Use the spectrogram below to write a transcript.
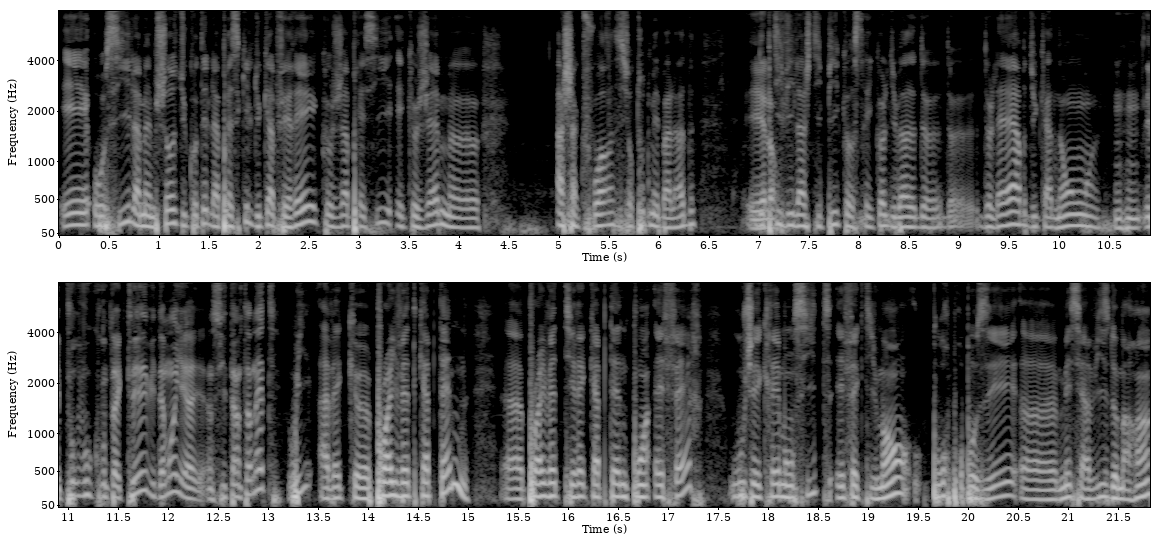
et aussi la même chose du côté de la presqu'île du Cap Ferré que j'apprécie et que j'aime euh, à chaque fois sur toutes mes balades. Et des alors, petits villages typiques ostréicoles du ba- de, de- de l'herbe, du canon. Mhm. et pour vous contacter, évidemment, il y a un site internet. Oui, avec euh, Private Captain, euh, private-captain.fr, où j'ai créé mon site, effectivement, pour proposer euh, mes services de marin,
